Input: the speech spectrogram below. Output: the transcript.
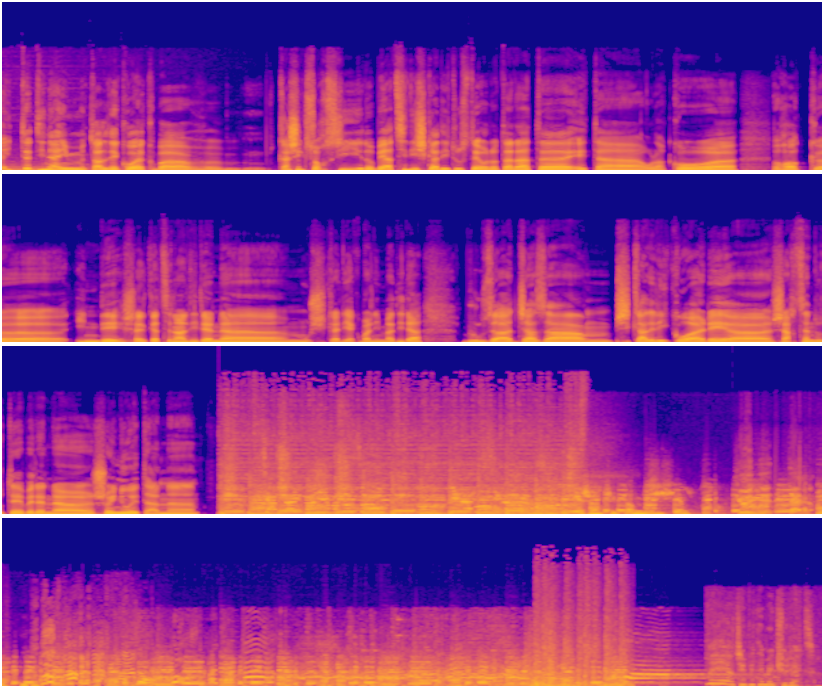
White Dinaim taldekoek ba, kasik zorzi edo behatzi diska dituzte orotarat eta orako uh, rock uh, inde sailkatzen aldiren uh, musikariak balin badira bluesa, jazza, psikadelikoa ere uh, sartzen dute beren uh, soinuetan. Je ne suis pas musicien. Que de talent. Merde, j'ai mes culottes.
